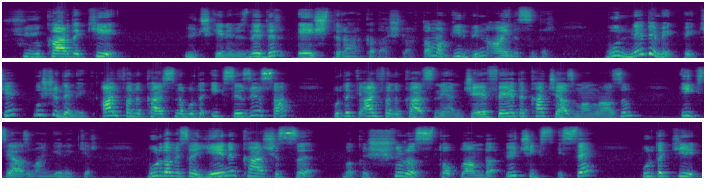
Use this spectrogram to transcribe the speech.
şu yukarıdaki üçgenimiz nedir? Eşittir arkadaşlar. Tamam birbirinin aynısıdır. Bu ne demek peki? Bu şu demek. Alfanın karşısına burada x yazıyorsan buradaki alfanın karşısına yani cf'ye de kaç yazman lazım? x yazman gerekir. Burada mesela y'nin karşısı bakın şurası toplamda 3x ise buradaki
